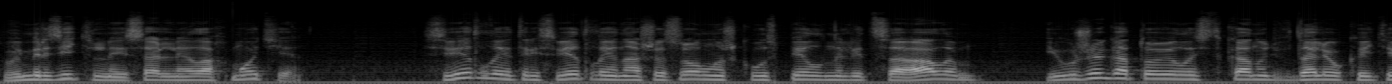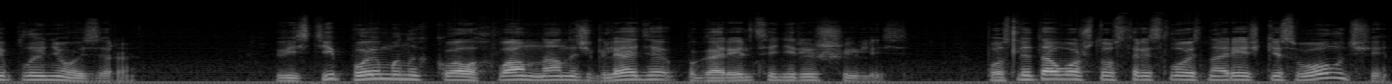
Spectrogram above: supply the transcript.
в омерзительные сальные лохмотья, светлое-тресветлое наше солнышко успело налиться алым и уже готовилось ткануть в далекое теплынь озера. Вести пойманных к волхвам на ночь глядя погорельцы не решились. После того, что стряслось на речке Сволочи,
